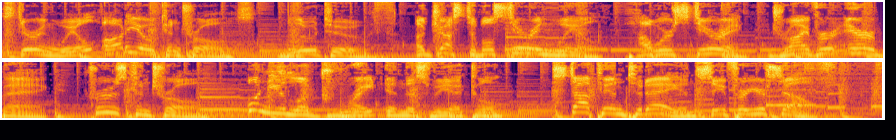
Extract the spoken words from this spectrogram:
steering wheel audio controls, Bluetooth, adjustable steering wheel, power steering, driver airbag, cruise control. Wouldn't you look great in this vehicle? Stop in today and see for yourself.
